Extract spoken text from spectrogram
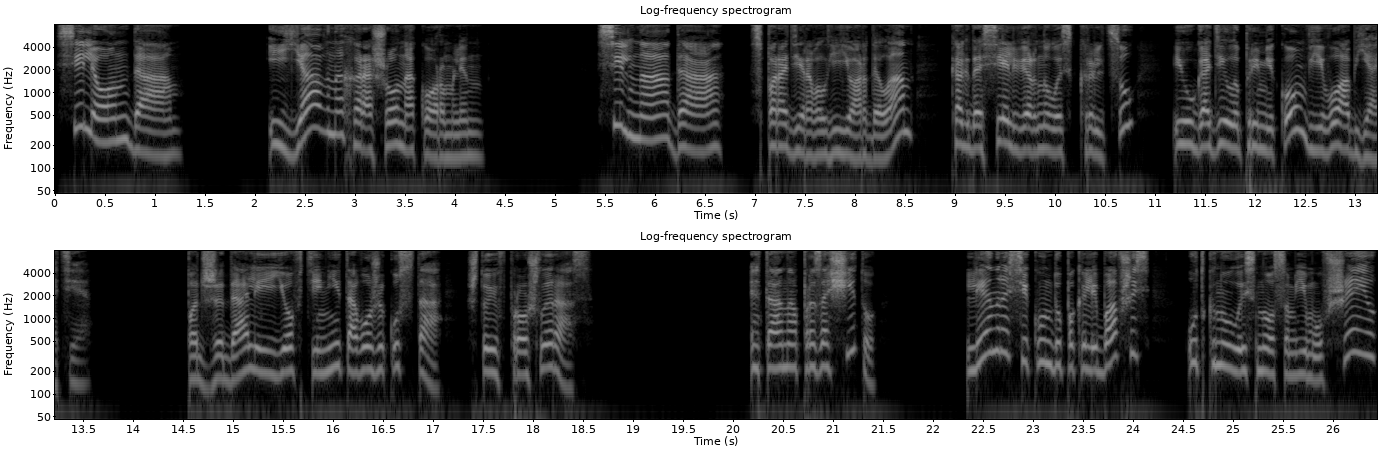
«Силен, да», и явно хорошо накормлен. «Сильна, да», — спародировал ее Арделан, когда Сель вернулась к крыльцу и угодила прямиком в его объятия. Поджидали ее в тени того же куста, что и в прошлый раз. «Это она про защиту?» Ленра, секунду поколебавшись, уткнулась носом ему в шею,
